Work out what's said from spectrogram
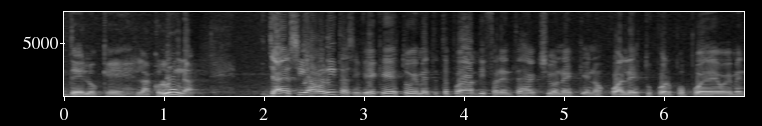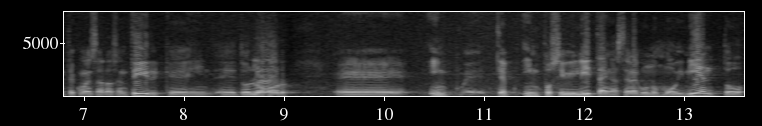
de lo que es la columna. Ya decías ahorita, significa que esto obviamente te puede dar diferentes acciones en las cuales tu cuerpo puede obviamente comenzar a sentir, que es eh, dolor, eh, eh, te imposibilita en hacer algunos movimientos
